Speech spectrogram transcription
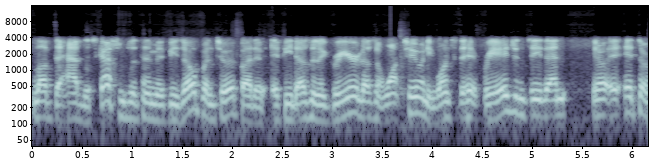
love to have discussions with him if he's open to it. But if, if he doesn't agree or doesn't want to and he wants to hit free agency, then, you know, it, it's a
